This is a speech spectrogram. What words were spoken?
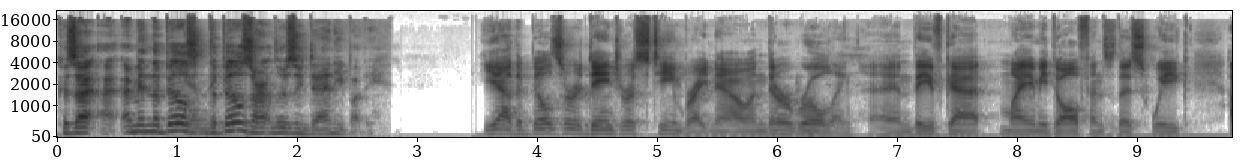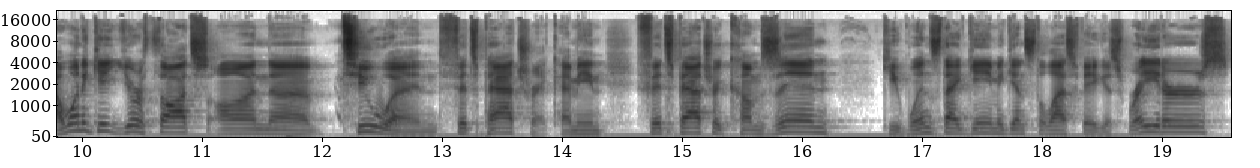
Because I, I mean, the Bills, the Bills aren't losing to anybody. Yeah, the Bills are a dangerous team right now, and they're rolling. And they've got Miami Dolphins this week. I want to get your thoughts on uh, Tua and Fitzpatrick. I mean, Fitzpatrick comes in, he wins that game against the Las Vegas Raiders,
